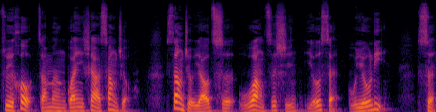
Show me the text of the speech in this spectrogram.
最后，咱们观一下上九。上九爻辞：无妄之行，有省无忧虑。省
